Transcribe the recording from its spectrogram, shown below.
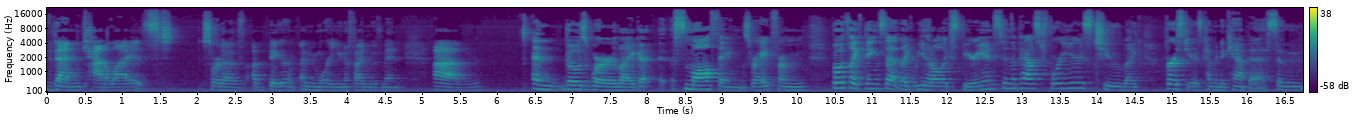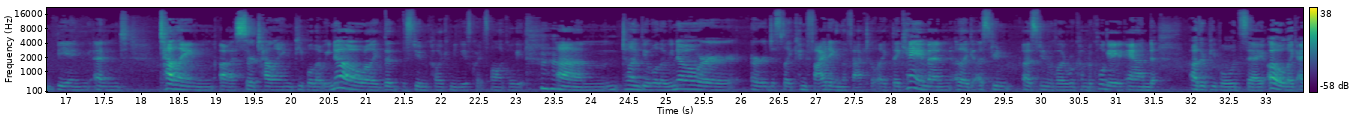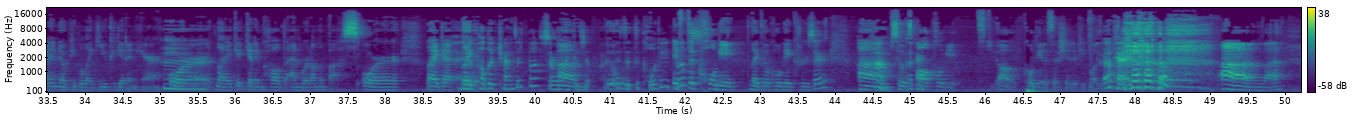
then catalyzed sort of a bigger and more unified movement. Um, and those were like small things right? From both like things that like we had all experienced in the past four years to like first years coming to campus and being and telling us or telling people that we know like the, the student color community is quite small at colgate um, telling people that we know or or just like confiding in the fact that like they came and like a student a student of color would come to colgate and other people would say, "Oh, like I didn't know people like you could get in here," or like getting called the N word on the bus, or like a, Like like the public transit bus, or like Um, is, it, is it the Colgate bus? it's the Colgate like the Colgate Cruiser, um, Huh, so it's okay. all Colgate, all Colgate associated people. Yeah. Okay, Um,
